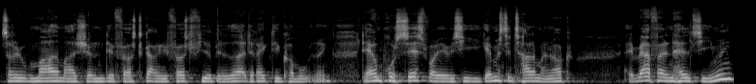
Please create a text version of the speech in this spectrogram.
så er det jo meget, meget sjældent, det er første gang, de første fire billeder, at det rigtige kommer ud. Ikke? Det er jo en proces, hvor jeg vil sige, i gennemsnit tager det mig nok i hvert fald en halv time,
